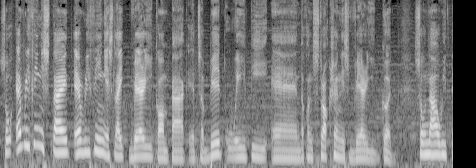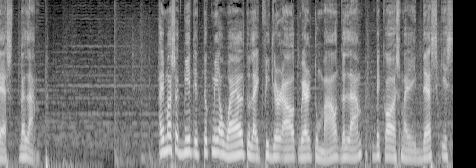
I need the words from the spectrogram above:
So everything is tight, everything is like very compact, it's a bit weighty and the construction is very good. So now we test the lamp. I must admit it took me a while to like figure out where to mount the lamp because my desk is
